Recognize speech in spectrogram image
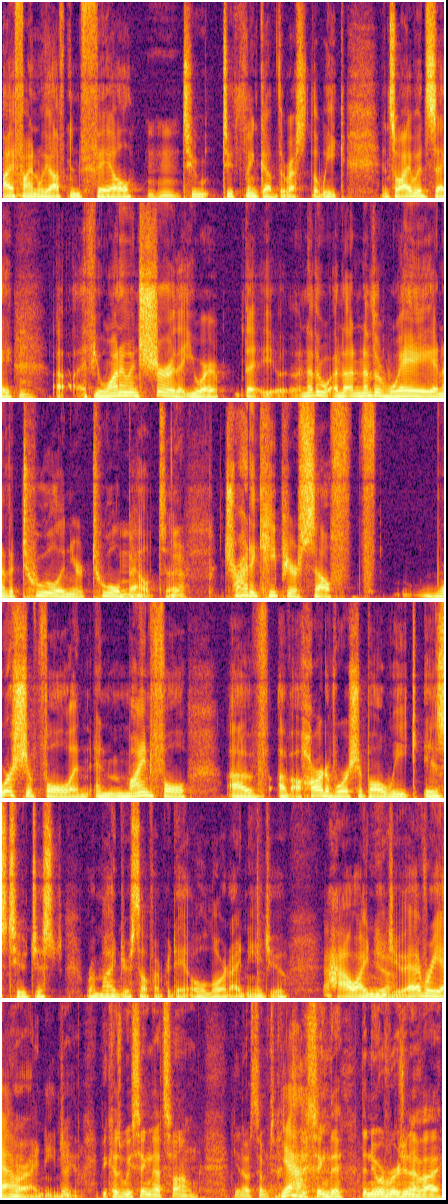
I find we often fail mm-hmm. to to think of the rest of the week. And so I would say, mm. uh, if you want to ensure that you are that another another way, another tool in your tool mm. belt, uh, yeah. try to keep yourself worshipful and, and mindful of of a heart of worship all week is to just remind yourself every day, oh Lord, I need you. How I need Yeah. you. Every hour Yeah, I need yeah. you. Because we sing that song. You know, sometimes Yeah. we sing the, the newer version of I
